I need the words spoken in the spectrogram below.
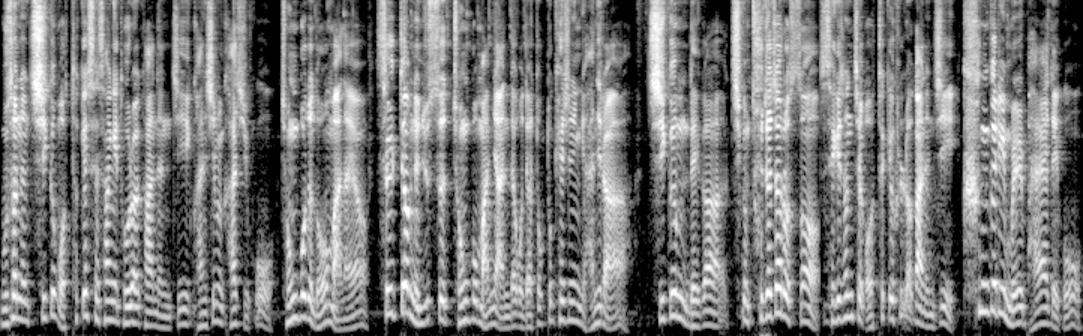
우선은 지금 어떻게 세상이 돌아가는지 관심을 가지고 정보도 너무 많아요. 쓸데없는 뉴스 정보 많이 안다고 내가 똑똑해지는 게 아니라 지금 내가 지금 투자자로서 세계 전체가 어떻게 흘러가는지 큰 그림을 봐야 되고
